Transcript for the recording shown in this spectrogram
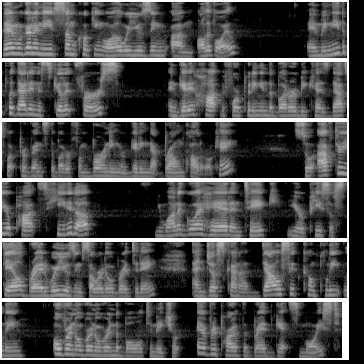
Then we're going to need some cooking oil. We're using um, olive oil. And we need to put that in a skillet first and get it hot before putting in the butter because that's what prevents the butter from burning or getting that brown color, okay? So after your pot's heated up, you want to go ahead and take your piece of stale bread, we're using sourdough bread today, and just kind of douse it completely over and over and over in the bowl to make sure every part of the bread gets moist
